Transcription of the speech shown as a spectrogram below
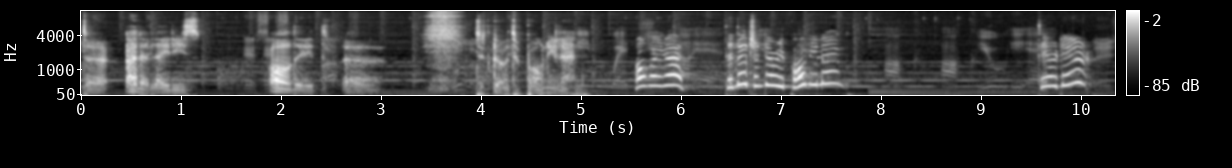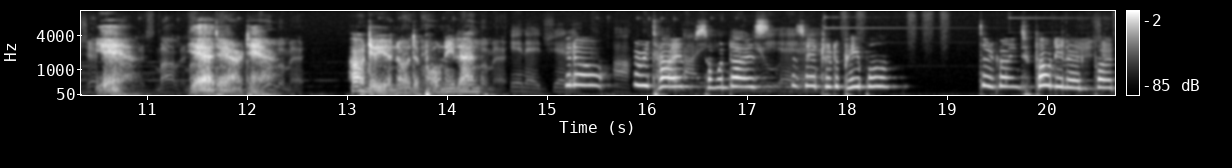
The other ladies all did, uh, did go to Ponyland. Oh my god. The legendary Ponyland? They're there? Yeah, yeah, they are there. How do you know the Ponyland? You know, every time someone dies, I say to the people, they're going to Ponyland, but,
